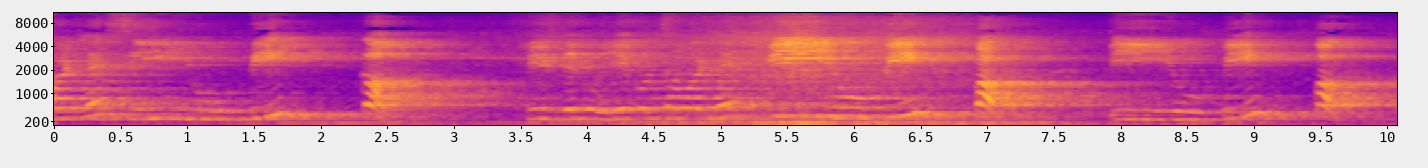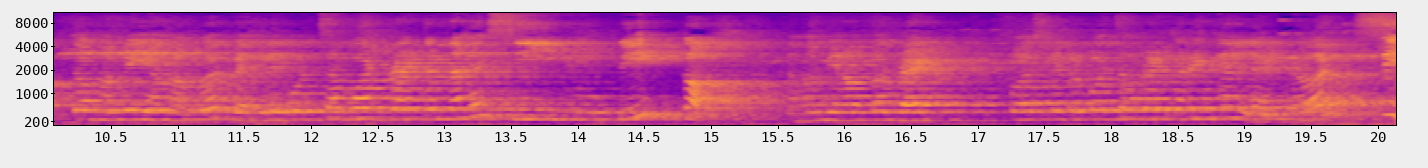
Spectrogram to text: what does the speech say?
वर्ड है? सी यू पी कप फिर देखो ये कौन सा वर्ड है P U P pup P U P pup तो हमें यहाँ पर पहले कौन सा वर्ड राइट करना है सी यू पी कप तो हम यहाँ पर राइट फ़र्स्ट लेटर कौन सा राइट करेंगे लेटर सी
